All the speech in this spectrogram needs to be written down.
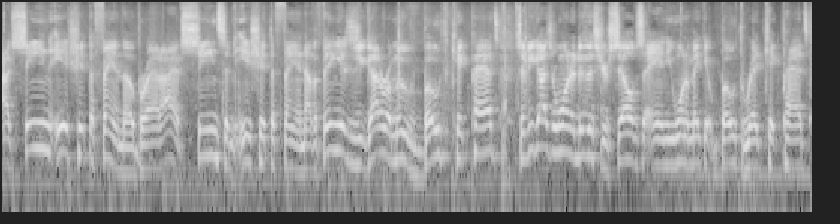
I've seen ish hit the fan, though, Brad. I have seen some ish hit the fan. Now, the thing is, is you got to remove both kick pads. So if you guys are wanting to do this yourself, and you want to make it both red kick pads.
